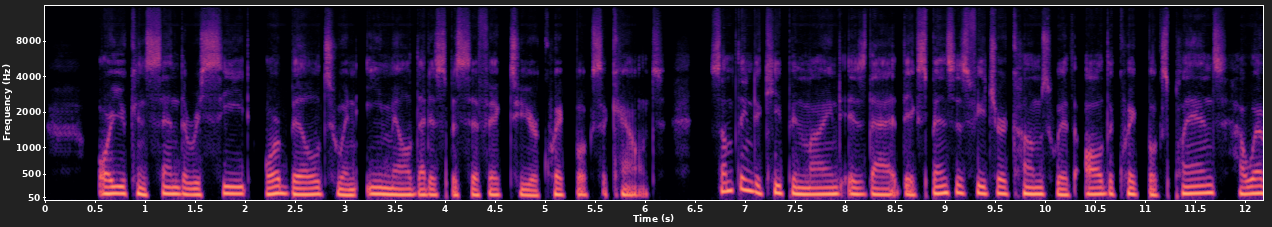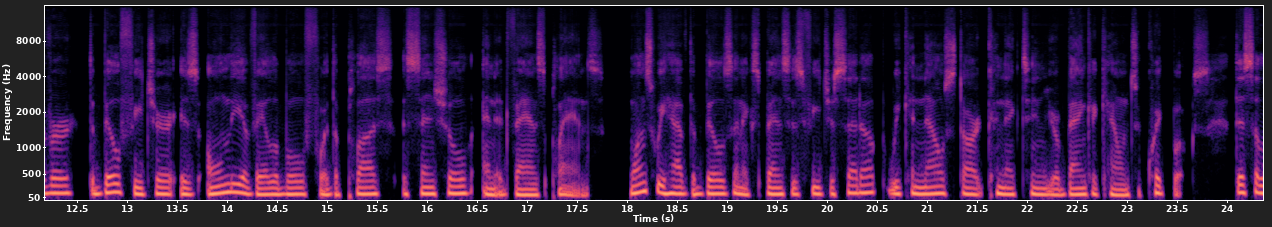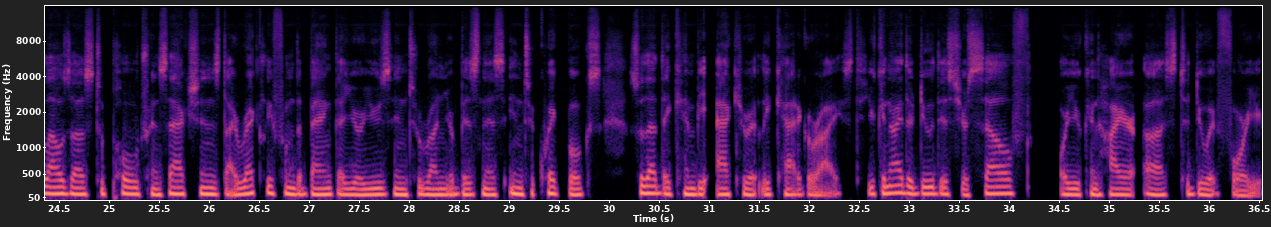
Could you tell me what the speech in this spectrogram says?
or you can send the receipt or bill to an email that is specific to your QuickBooks account. Something to keep in mind is that the expenses feature comes with all the QuickBooks plans. However, the bill feature is only available for the Plus, Essential, and Advanced plans. Once we have the bills and expenses feature set up, we can now start connecting your bank account to QuickBooks. This allows us to pull transactions directly from the bank that you're using to run your business into QuickBooks so that they can be accurately categorized. You can either do this yourself or you can hire us to do it for you.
